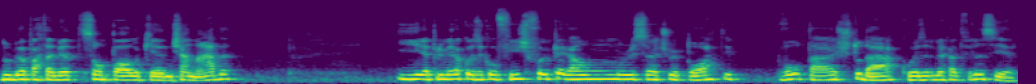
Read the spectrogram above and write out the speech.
no meu apartamento de São Paulo, que não tinha nada. E a primeira coisa que eu fiz foi pegar um research report e voltar a estudar coisa do mercado financeiro.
